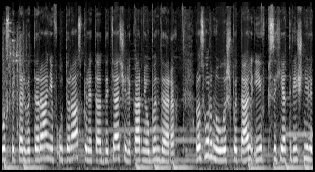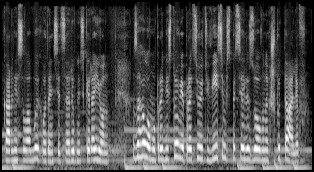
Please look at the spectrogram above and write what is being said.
госпіталь ветеранів у Тирасполі та дитячі лікарні у Бендерах. Розгорнули шпиталь і в психіатричній лікарні села Вихватинці, це Рибницький район. Загалом у Придністров'ї працюють 8 спеціалізованих шпиталів.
